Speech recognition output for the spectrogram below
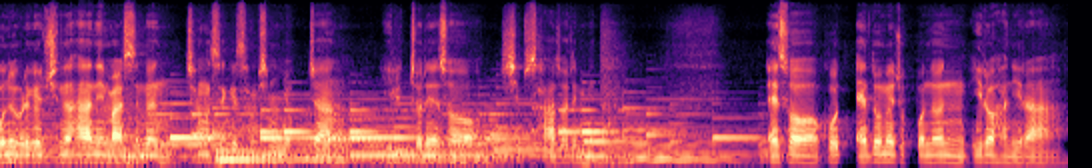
오늘 우리에게 주시는 하나님 말씀은 창세기 36장 1절에서 14절입니다. 에서 곧 에돔의 족보는 이러하니라.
